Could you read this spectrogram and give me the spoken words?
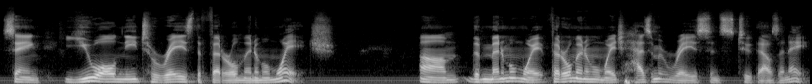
saying, you all need to raise the federal minimum wage. Um, the minimum wage, federal minimum wage hasn't been raised since 2008.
